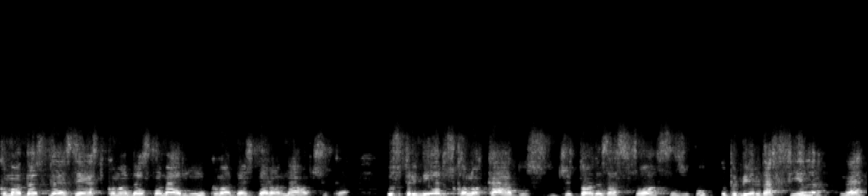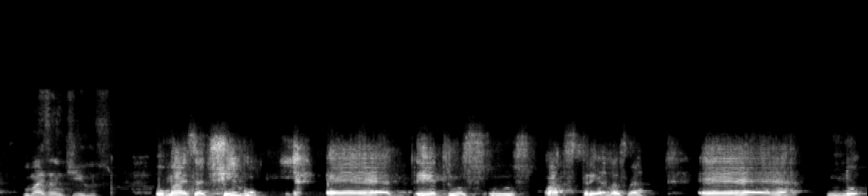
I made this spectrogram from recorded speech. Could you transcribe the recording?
comandante do Exército, comandante da Marinha, comandante da Aeronáutica, os primeiros colocados de todas as forças, o, o primeiro da fila, né? Os mais antigos. O mais antigo, é, entre os, os, quatro estrelas, né? É, no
